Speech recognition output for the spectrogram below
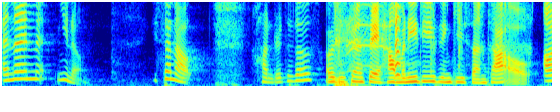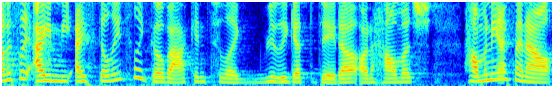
And then you know, you send out hundreds of those. I was just gonna say, how many do you think you sent out? Honestly, I need I still need to like go back and to like really get the data on how much how many I sent out,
